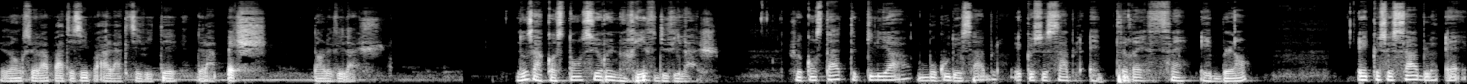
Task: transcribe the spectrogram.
Et donc cela participe à l'activité de la pêche dans le village. Nous accostons sur une rive du village. Je constate qu'il y a beaucoup de sable et que ce sable est très fin et blanc et que ce sable est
